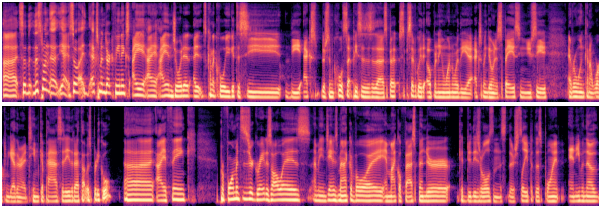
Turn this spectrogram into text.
uh, so th- this one, uh, yeah. So X Men Dark Phoenix, I, I I enjoyed it. I- It's kind of cool. You get to see the X. There's some cool set pieces, uh, spe- specifically the opening one where the uh, X Men go into space, and you see everyone kind of working together in a team capacity that I thought was pretty cool. Uh, I think performances are great as always. I mean, James McAvoy and Michael Fassbender could do these roles in their sleep at this point. and even though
